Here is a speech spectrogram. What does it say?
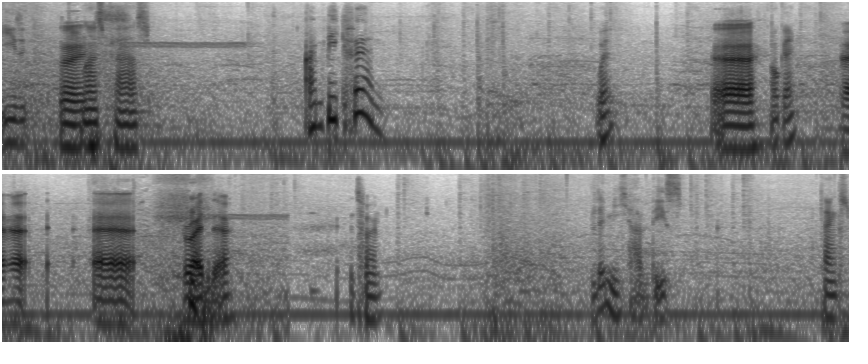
Easy. Nice. Nice pass. I'm big fan. Where? Uh, Okay. uh, uh, right there. It's fine. Let me have this. Thanks.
